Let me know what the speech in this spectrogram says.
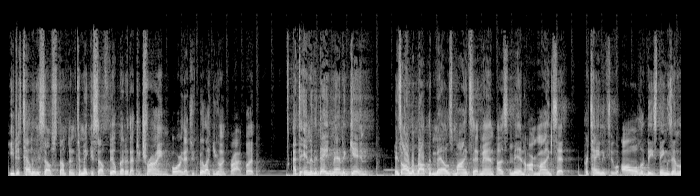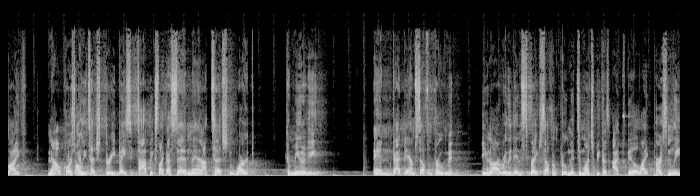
you're just telling yourself something to make yourself feel better that you're trying or that you feel like you're gonna try. But at the end of the day, man, again, it's all about the male's mindset, man. Us men, our mindset pertaining to all of these things in life. Now, of course, only touched three basic topics. Like I said, man, I touched work, community, and goddamn self improvement. Even though I really didn't scrape self improvement too much because I feel like personally,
